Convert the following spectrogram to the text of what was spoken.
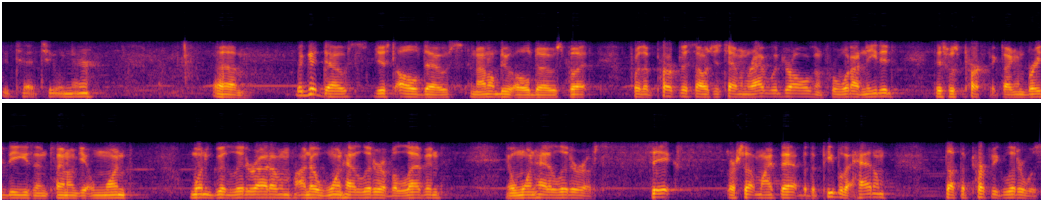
See a tattoo in there. Um, but good dose, just old dose, and I don't do old dose, but for the purpose, I was just having rabbit withdrawals, and for what I needed, this was perfect. I can breed these and plan on getting one one good litter out of them. I know one had a litter of 11, and one had a litter of six or something like that. But the people that had them thought the perfect litter was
